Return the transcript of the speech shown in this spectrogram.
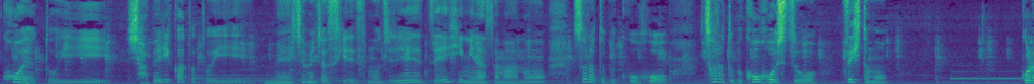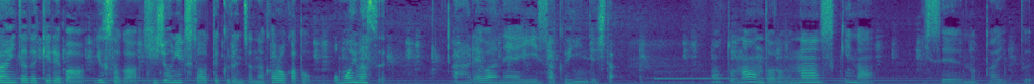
声といい喋り方といいめちゃめちゃ好きです。もうぜぜひ皆様あの空飛ぶ広報空飛ぶ広報室をぜひともご覧いただければ良さが非常に伝わってくるんじゃなかろうかと思います。あれはねいい作品でした。あとなんだろうな好きな異性のタイプ。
